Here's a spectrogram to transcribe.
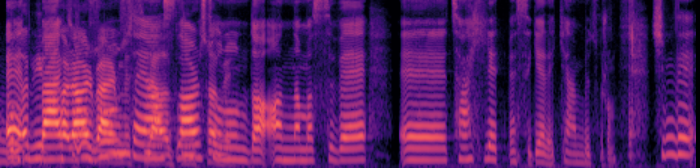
buna Evet, bir belki karar uzun vermesi seanslar lazım. tabii. sonunda anlaması ve e, tahlil etmesi gereken bir durum. Şimdi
